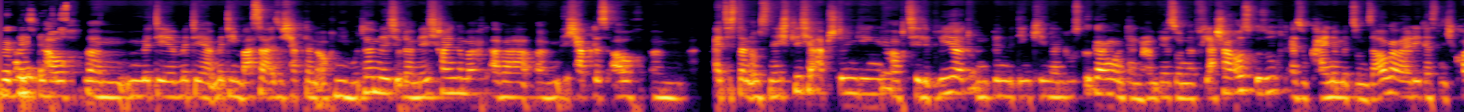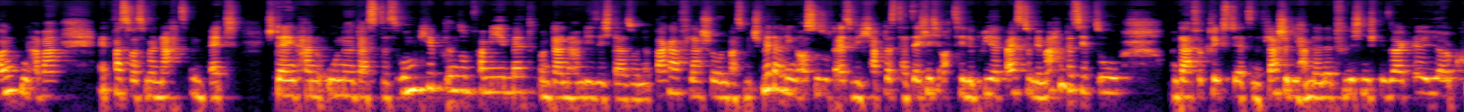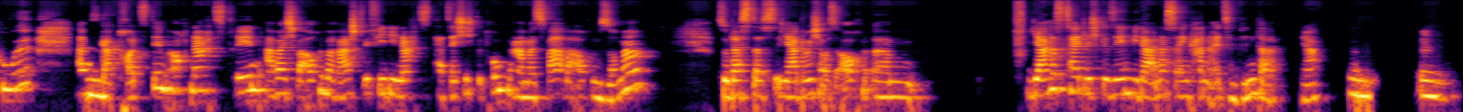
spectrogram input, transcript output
wirklich ich auch ähm, mit dem mit der mit dem Wasser. Also ich habe dann auch nie Muttermilch oder Milch reingemacht, aber ähm, ich habe das auch, ähm, als es dann ums nächtliche Abstillen ging, auch zelebriert und bin mit den Kindern losgegangen und dann haben wir so eine Flasche ausgesucht, also keine mit so einem Sauger, weil die das nicht konnten, aber etwas, was man nachts im Bett stellen kann, ohne dass das umkippt in so einem Familienbett. Und dann haben die sich da so eine Baggerflasche und was mit Schmetterlingen ausgesucht. Also ich habe das tatsächlich auch zelebriert. Weißt du, wir machen das jetzt so und dafür kriegst du jetzt eine Flasche. Die haben dann natürlich nicht gesagt, ey, ja, cool. Also es gab trotzdem auch nachts Tränen, aber ich war auch überrascht, wie viel die nachts tatsächlich getrunken haben. Es war aber auch im Sommer, so dass das ja durchaus auch ähm, jahreszeitlich gesehen wieder anders sein kann als im Winter. Ja. Mhm. Mhm.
